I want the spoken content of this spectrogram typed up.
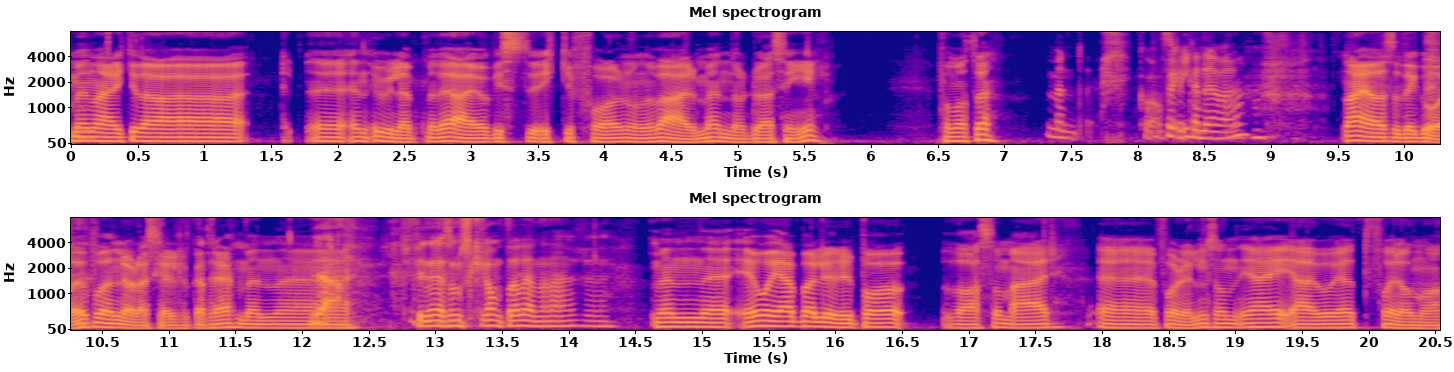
men er det ikke da eh, En ulempe med det er jo hvis du ikke får noen å være med når du er singel. På en måte. Men hvor For vanskelig kan det være? Nei, altså det går jo på en lørdagskveld klokka tre, men uh, Ja. Finner en som skramter alene der. Men uh, jo, jeg bare lurer på hva som er uh, fordelen. Sånn, jeg er jo i et forhold nå.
